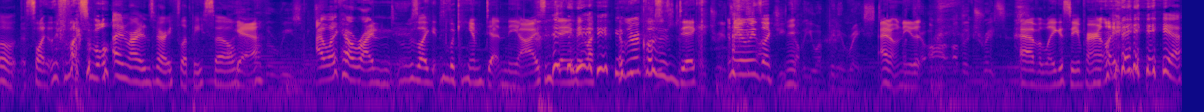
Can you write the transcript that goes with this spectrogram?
Oh, slightly flexible. and Raiden's very flippy, so Yeah. Other reasons. I like how Raiden was like looking him dead in the eyes and didn't even like if we were close to his dick. And he was like, "Eh, GW have been erased. I don't need it. Other traces I have a legacy apparently. yeah,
